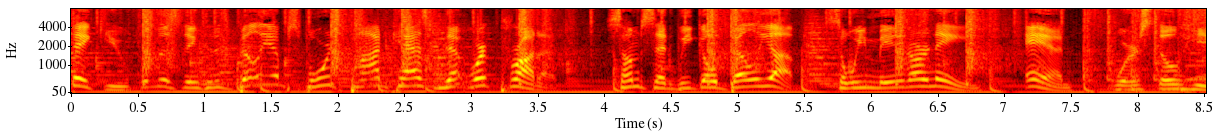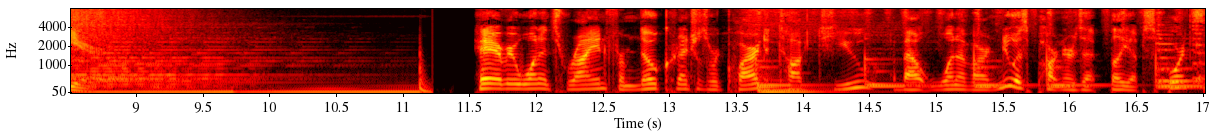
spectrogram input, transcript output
Thank you for listening to this Belly Up Sports Podcast Network product. Some said we go belly up, so we made it our name, and we're still here. Hey everyone, it's Ryan from No Credentials Required to talk to you about one of our newest partners at Belly Up Sports,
